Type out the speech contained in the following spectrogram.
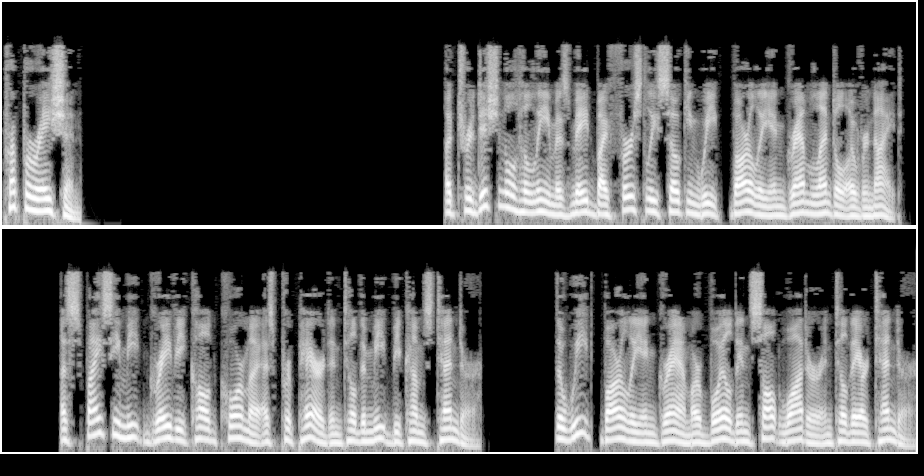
Preparation A traditional halim is made by firstly soaking wheat, barley and gram lentil overnight. A spicy meat gravy called korma is prepared until the meat becomes tender. The wheat, barley and gram are boiled in salt water until they are tender.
